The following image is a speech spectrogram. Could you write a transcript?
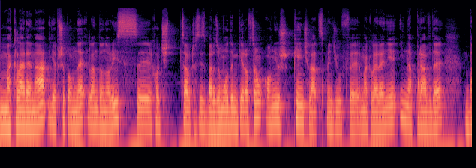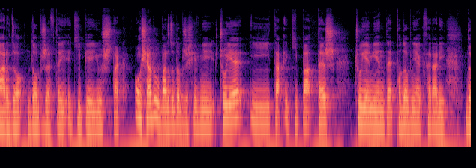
McLarena. Ja przypomnę, Lando Norris, choć cały czas jest bardzo młodym kierowcą, on już 5 lat spędził w McLarenie i naprawdę bardzo dobrze w tej ekipie już tak osiadł, bardzo dobrze się w niej czuje i ta ekipa też czuje miętę, podobnie jak Ferrari do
